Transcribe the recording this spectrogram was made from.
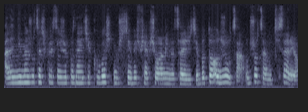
Ale nie narzucać presji, że poznajecie kogoś i musicie być przyjaciółami na całe życie, bo to odrzuca, odrzuca ludzi, serio.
